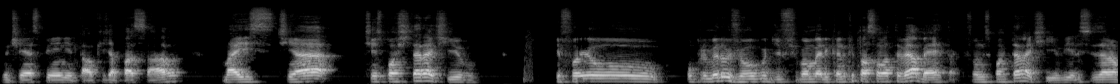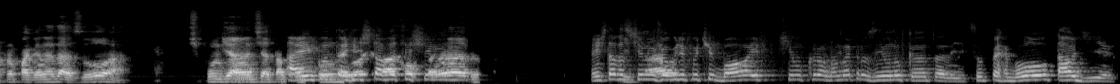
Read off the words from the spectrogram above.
Não tinha SPN e tal, que já passava, mas tinha, tinha esporte interativo que foi o, o primeiro jogo de futebol americano que passou na TV aberta, que foi no Esporte Interativo, e eles fizeram a propaganda da Zorra, tipo, um dia antes já tava... Aí, enquanto um a gente estava assistindo... A gente estava assistindo um jogo de futebol e tinha um cronômetrozinho no canto ali, Super Bowl tal dia.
